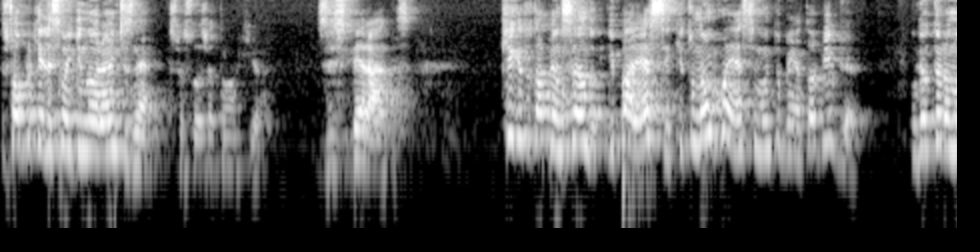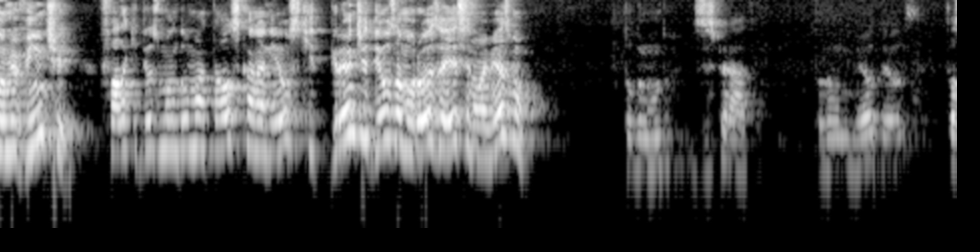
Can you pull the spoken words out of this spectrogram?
Só porque eles são ignorantes, né? As pessoas já estão aqui, ó, desesperadas. O que, que tu está pensando? E parece que tu não conhece muito bem a tua Bíblia. Em Deuteronômio 20, fala que Deus mandou matar os cananeus, que grande Deus amoroso é esse, não é mesmo? Todo mundo desesperado. Todo mundo, meu Deus. Então,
